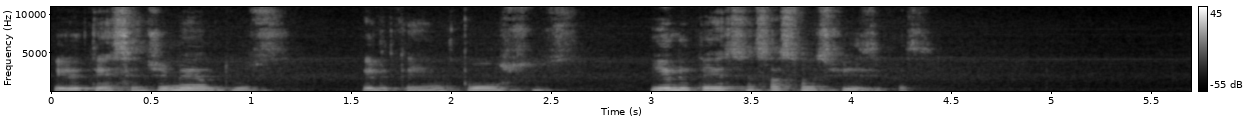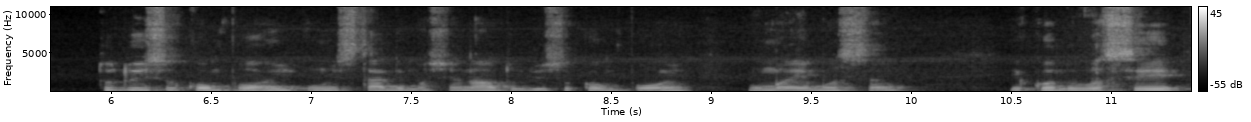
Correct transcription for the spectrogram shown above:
ele tem sentimentos, ele tem impulsos e ele tem sensações físicas. Tudo isso compõe um estado emocional, tudo isso compõe uma emoção. E quando você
